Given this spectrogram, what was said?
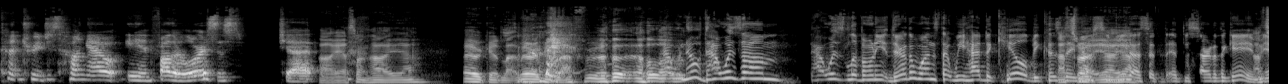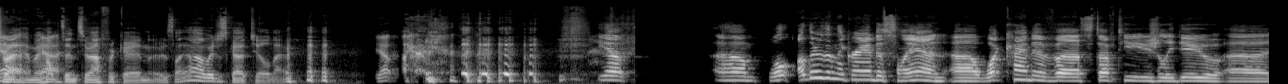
country just hung out in Father Lorris's chat. Oh yeah, Songhai. Yeah, very good laugh. Very good laugh. A No, no, that was um that was Livonia. They're the ones that we had to kill because That's they right, right, yeah, yeah. us at, at the start of the game. That's Yeah, right. And we yeah. hopped into Africa, and it was like, oh, we're just gonna chill now. Yep. Yep. Um, well, other than the Grandest LAN, uh, what kind of uh, stuff do you usually do? Uh,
